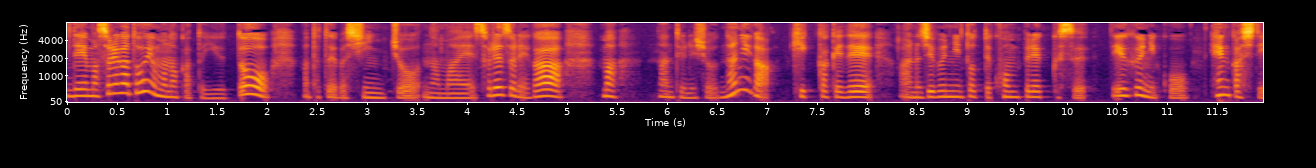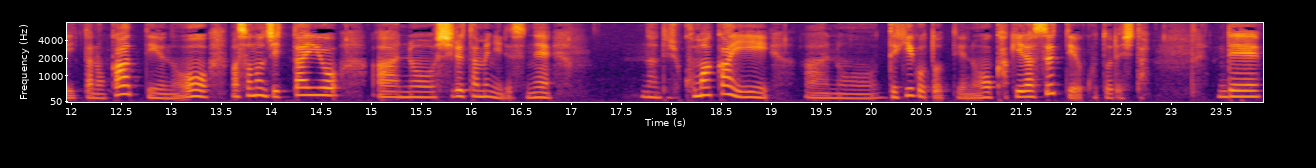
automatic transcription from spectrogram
で、まあ、それがどういうものかというと、まあ、例えば身長、名前、それぞれが、まあ、なんて言うんでしょう、何がきっかけで、あの自分にとってコンプレックスっていうふうにこう変化していったのかっていうのを、まあ、その実態をあの知るためにですね、なんて言うんでしょう、細かいあの出来事っていうのを書き出すっていうことでした。で、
